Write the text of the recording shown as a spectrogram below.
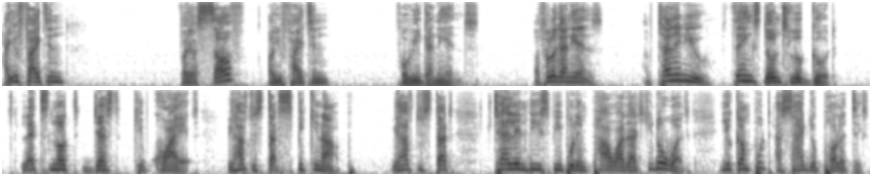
Are you fighting for yourself or are you fighting for we Ghanaians? My fellow Ghanaians, I'm telling you, things don't look good. Let's not just keep quiet. We have to start speaking up. We have to start telling these people in power that you know what? You can put aside your politics.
